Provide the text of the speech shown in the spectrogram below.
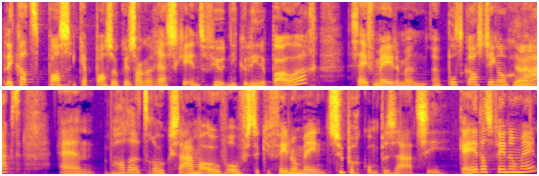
En ik, had pas, ik heb pas ook een zangeres geïnterviewd, Nicoline Power. Zij heeft mede mijn uh, podcast jingle gemaakt. En we hadden het er ook samen over, over een stukje fenomeen supercompensatie. Ken je dat fenomeen?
